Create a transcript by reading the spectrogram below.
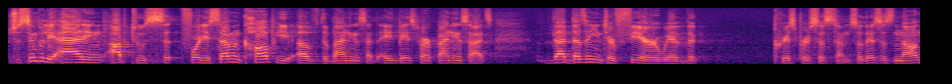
just simply adding up to 47 copy of the binding site, eight base pair binding sites, that doesn't interfere with the CRISPR system. So this is not,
